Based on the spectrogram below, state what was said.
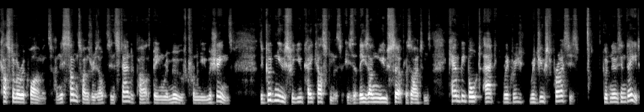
customer requirements, and this sometimes results in standard parts being removed from new machines. The good news for UK customers is that these unused surplus items can be bought at re reduced prices good news indeed.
